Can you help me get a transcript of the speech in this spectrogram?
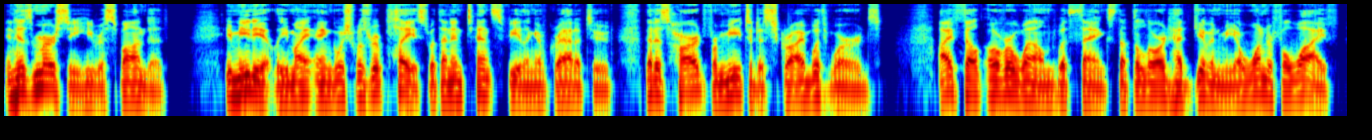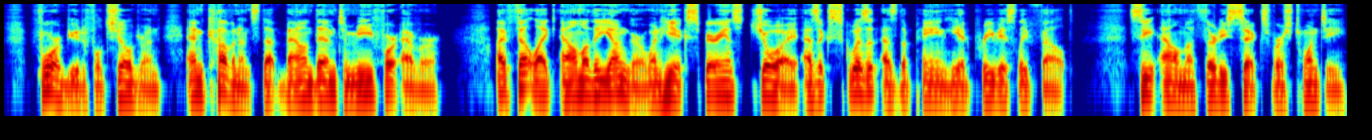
In his mercy, he responded. Immediately, my anguish was replaced with an intense feeling of gratitude that is hard for me to describe with words. I felt overwhelmed with thanks that the Lord had given me a wonderful wife, four beautiful children, and covenants that bound them to me forever. I felt like Alma the Younger when he experienced joy as exquisite as the pain he had previously felt. See Alma 36, verse 20.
